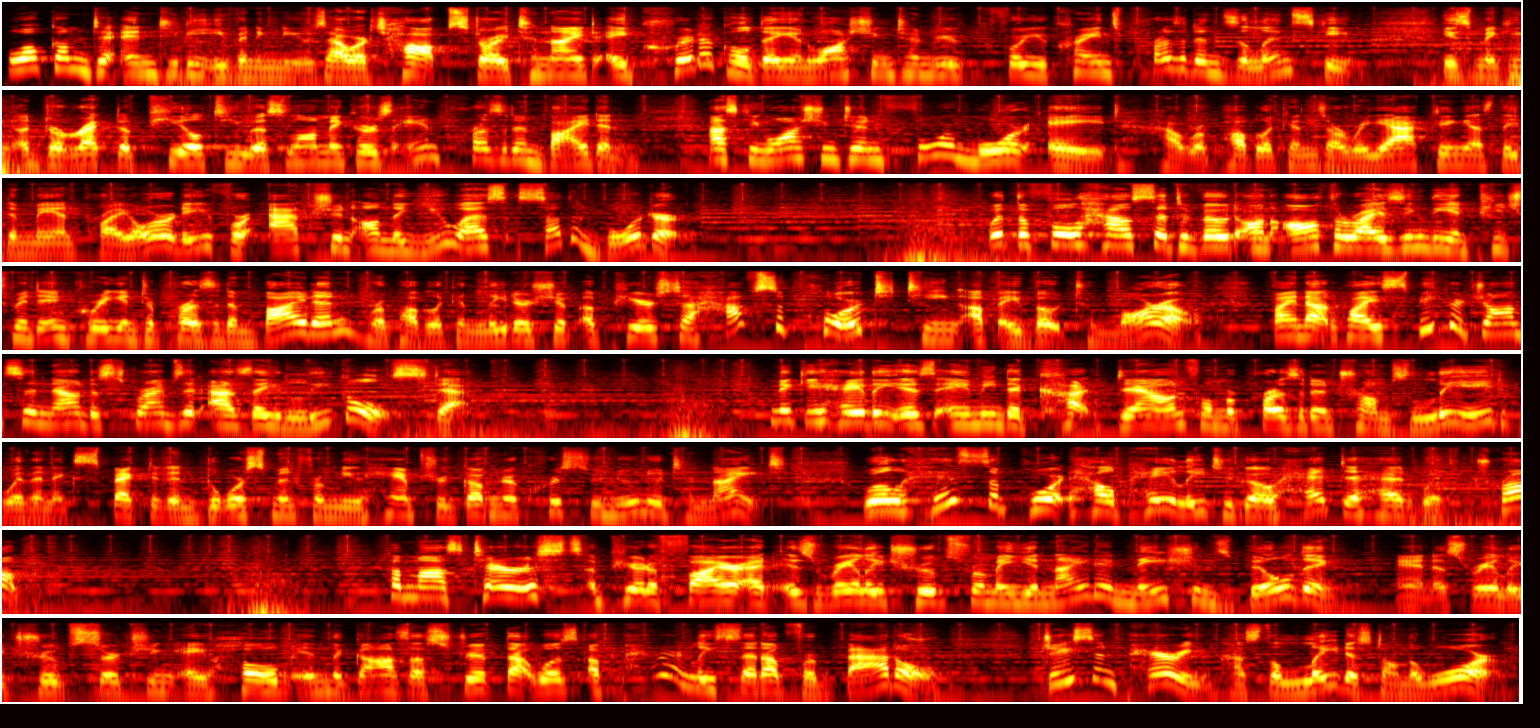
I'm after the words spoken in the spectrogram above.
Welcome to NTD Evening News. Our top story tonight, a critical day in Washington for Ukraine's President Zelensky. He's making a direct appeal to U.S. lawmakers and President Biden, asking Washington for more aid. How Republicans are reacting as they demand priority for action on the U.S. southern border. With the full House set to vote on authorizing the impeachment inquiry into President Biden, Republican leadership appears to have support teeing up a vote tomorrow. Find out why Speaker Johnson now describes it as a legal step. Nikki Haley is aiming to cut down former President Trump's lead with an expected endorsement from New Hampshire Governor Chris Sununu tonight. Will his support help Haley to go head to head with Trump? Hamas terrorists appear to fire at Israeli troops from a United Nations building. And Israeli troops searching a home in the Gaza Strip that was apparently set up for battle. Jason Perry has the latest on the war.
